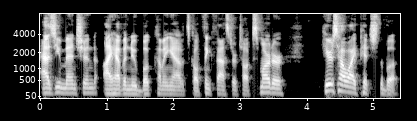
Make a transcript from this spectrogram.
As you mentioned, I have a new book coming out. It's called Think Faster, Talk Smarter. Here's how I pitched the book.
